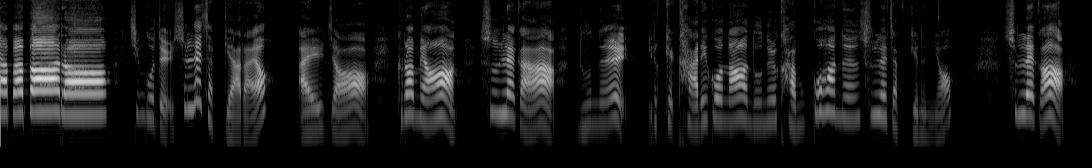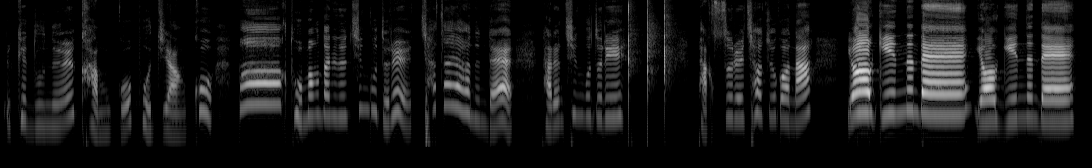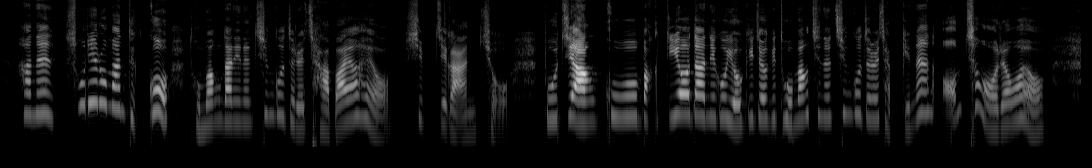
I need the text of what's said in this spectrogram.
잡아봐라. 친구들, 술래잡기 알아요? 알죠? 그러면 술래가 눈을 이렇게 가리거나 눈을 감고 하는 술래잡기는요? 술래가 이렇게 눈을 감고 보지 않고 막 도망다니는 친구들을 찾아야 하는데 다른 친구들이 박수를 쳐주거나 여기 있는데 여기 있는데 하는 소리로만 듣고 도망다니는 친구들을 잡아야 해요. 쉽지가 않죠. 보지 않고 막 뛰어다니고 여기저기 도망치는 친구들을 잡기는 엄청 어려워요.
